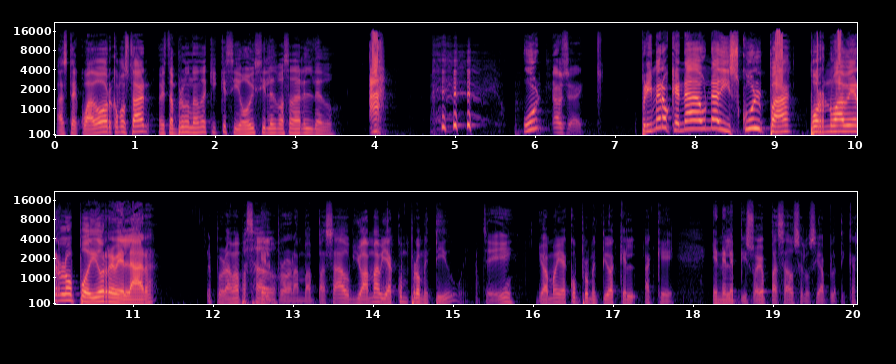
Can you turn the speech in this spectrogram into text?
hasta Ecuador. ¿Cómo están? Me están preguntando aquí que si hoy sí les vas a dar el dedo. Un- o sea, primero que nada, una disculpa por no haberlo podido revelar El programa pasado. el programa pasado. Yo ya me había comprometido, güey. Sí. Yo ya me había comprometido a que, el- a que en el episodio pasado se los iba a platicar.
